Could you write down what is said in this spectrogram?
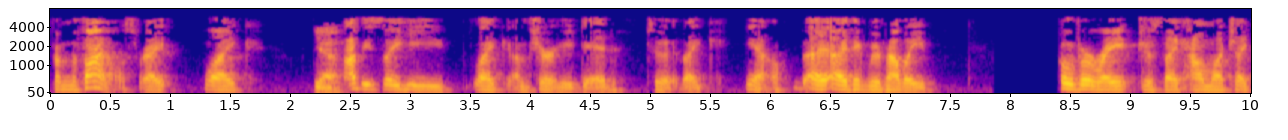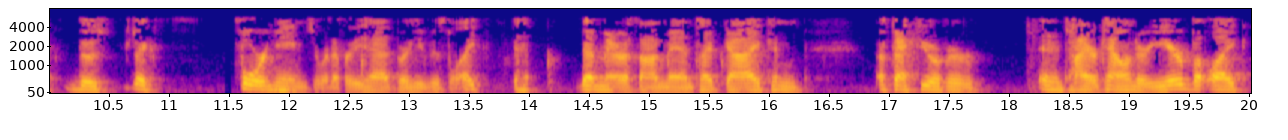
from the finals, right? Like, yeah, obviously he like I'm sure he did to it. Like, you know, I, I think we probably overrate just like how much like those like four games or whatever he had where he was like that marathon man type guy can affect you over an entire calendar year, but like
